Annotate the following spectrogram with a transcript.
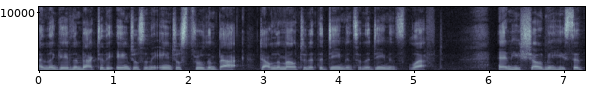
and then gave them back to the angels, and the angels threw them back down the mountain at the demons, and the demons left. And he showed me, he said,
